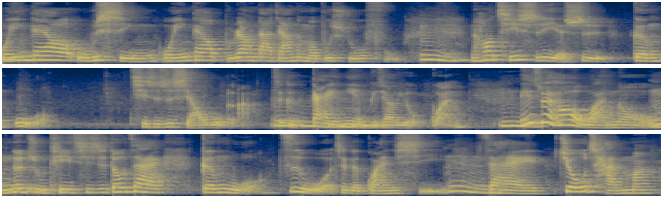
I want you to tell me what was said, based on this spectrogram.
我应该要无形，我应该要不让大家那么不舒服。嗯，然后其实也是跟我。其实是小我啦，这个概念比较有关。哎，所以好好玩哦。我们的主题其实都在跟我自我这个关系在纠缠吗？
